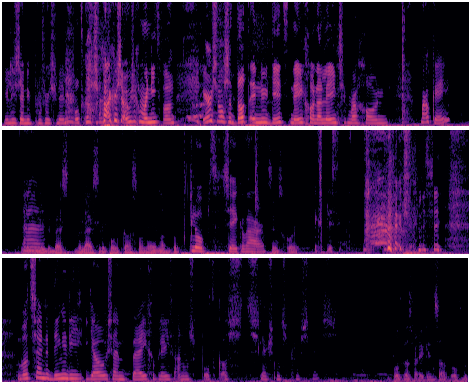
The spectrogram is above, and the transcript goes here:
Jullie zijn nu professionele podcastmakers. Ook zeg maar niet van. Eerst was het dat en nu dit. Nee, gewoon alleen zeg maar gewoon. Maar oké. We hebben Eh. nu de best beluisterde podcast van Nederland, toch? Klopt, zeker waar. Sinds kort. Explicit. Expliciet. Wat zijn de dingen die jou zijn bijgebleven aan onze podcast slash ons proces? De podcast waar ik in zat? Of de,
